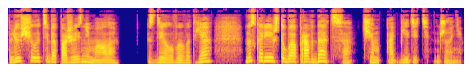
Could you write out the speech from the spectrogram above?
«Плющило тебя по жизни мало», — сделал вывод я, но скорее, чтобы оправдаться, чем обидеть Джонни.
